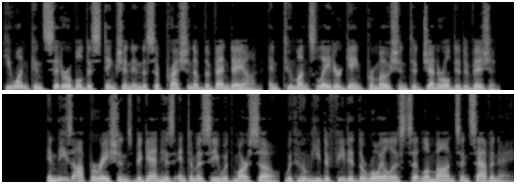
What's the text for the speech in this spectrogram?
He won considerable distinction in the suppression of the Vendéen, and two months later gained promotion to General de Division. In these operations began his intimacy with Marceau, with whom he defeated the Royalists at Le Mans and Savenay.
